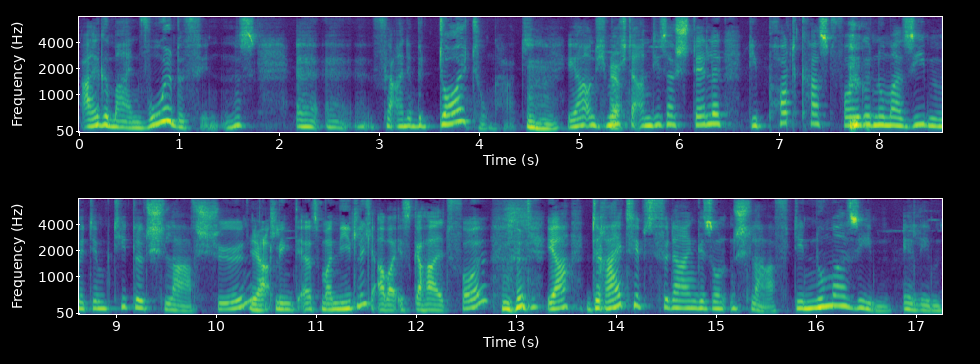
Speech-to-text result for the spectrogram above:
allgemeinen Wohlbefindens äh, für eine Bedeutung hat. Ja, und ich möchte an dieser Stelle die Podcast-Folge Nummer 7 mit dem Titel Schlaf schön, Ja. klingt erstmal niedlich, aber ist gehaltvoll. ja, drei Tipps für deinen gesunden Schlaf. Die Nummer 7, ihr Lieben,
